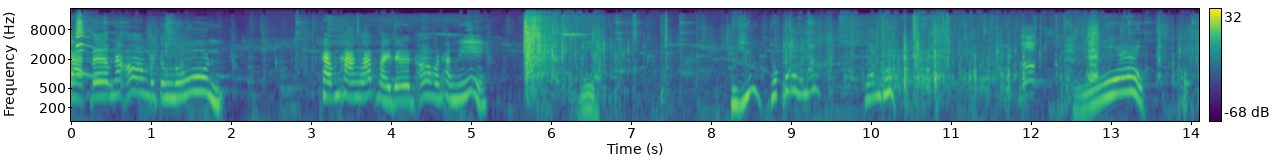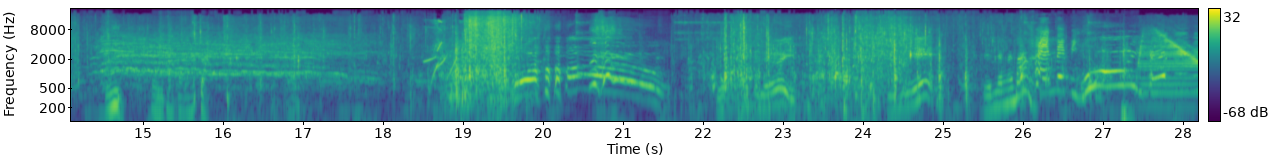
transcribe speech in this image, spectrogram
จากเดิมนะอ้อมไปตรงนู้นทำทางลัดใหม่เดินอ้อมมาทางนี้ นี่หนูยิ้มยกได้แล้วมั้งลองดูโอ้โหอุ้ยลองดูบางจัดโอ้โหไปเลยทีนี้เป็นยังไงบ้างแพนเบบี้โอ้ยแคน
